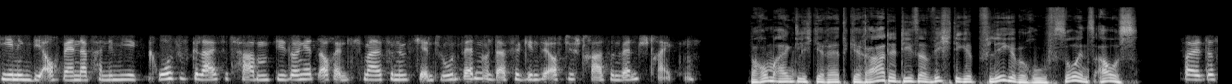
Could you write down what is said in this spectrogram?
Diejenigen, die auch während der Pandemie Großes geleistet haben, die sollen jetzt auch endlich mal vernünftig entlohnt werden und dafür gehen sie auf die Straße und werden streiken. Warum eigentlich gerät gerade dieser wichtige Pflegeberuf so ins Aus? weil das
